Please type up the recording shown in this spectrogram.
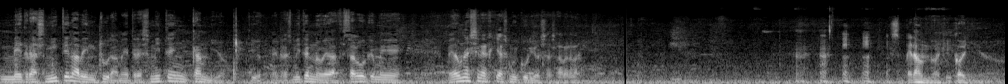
me transmiten aventura, me transmiten cambio, tío. Me transmiten novedad. Es algo que me, me da unas energías muy curiosas, la verdad. Esperando aquí, coño.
